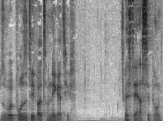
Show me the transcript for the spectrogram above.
sowohl positiv als auch negativ. Ist der erste Punkt.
